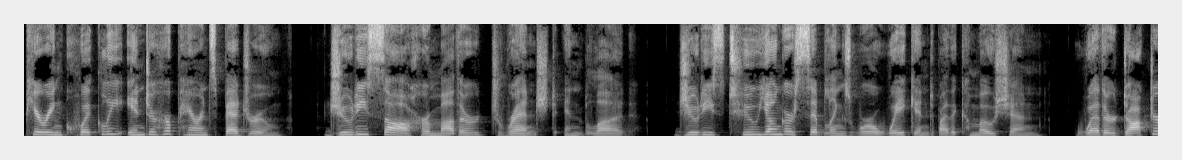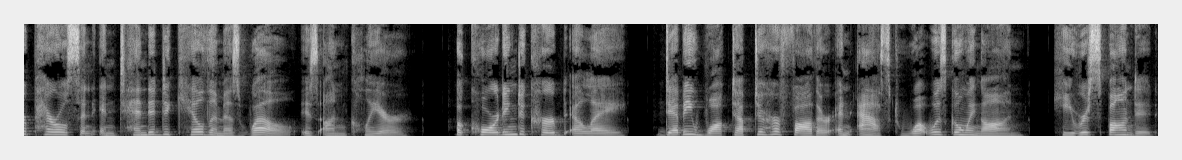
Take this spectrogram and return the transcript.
Peering quickly into her parents' bedroom, Judy saw her mother drenched in blood. Judy's two younger siblings were awakened by the commotion. Whether Dr. Perelson intended to kill them as well is unclear. According to Curbed LA, Debbie walked up to her father and asked what was going on. He responded,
